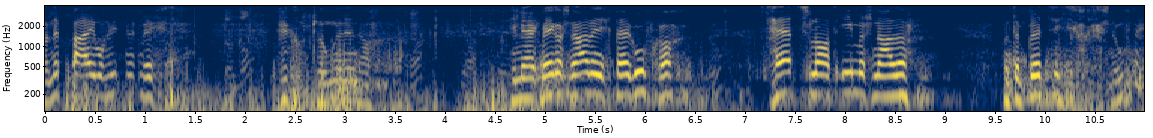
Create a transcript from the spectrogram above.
von nicht die Beine, die heute nicht mehr Heute kommt die Lunge nicht an. Ich merke mega schnell, wenn ich bergauf gehe, das Herz schlägt immer schneller und dann plötzlich, ich habe keinen Schnuff mehr.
